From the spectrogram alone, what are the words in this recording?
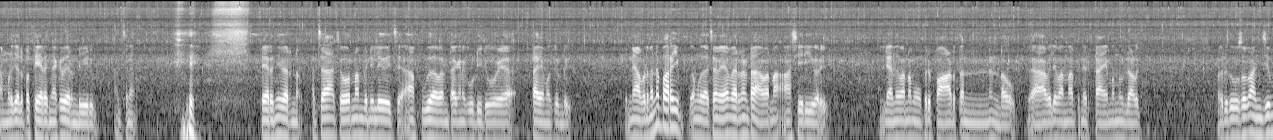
നമ്മൾ ചിലപ്പോൾ തിരഞ്ഞൊക്കെ വരേണ്ടി വരും അച്ഛനെ. തിരഞ്ഞ് വരണം. അച്ഛാ ചോറിനം പിന്നിൽ വെച്ച് ആ പൂവ പറഞ്ഞിട്ട് അങ്ങനെ കൂട്ടിയിട്ട് പോയ ടൈമൊക്കെ ഉണ്ട്. പിന്നെ അവിടെ തന്നെ പറയും. നമ്മൾ അച്ഛൻ വേഗം വരണം കേട്ടാ പറഞ്ഞാൽ ആ ശരി പറയും. ഇല്ലയെന്ന് പറഞ്ഞാൽ മൂപ്പര് പാടത്ത് തന്നെ ഉണ്ടാവും. രാവിലെ വന്നാൽ പിന്നെ ഒരു ടൈമൊന്നും ഇല്ല ആൾക്ക്. ഒരു ദിവസമൊക്കെ അഞ്ചും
